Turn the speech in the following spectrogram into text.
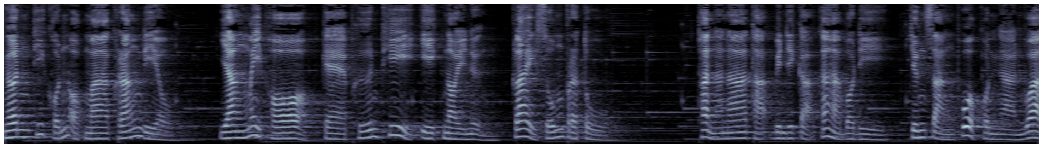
เงินที่ขนออกมาครั้งเดียว ยังไม่พอแก่พื้นที่อีกหน่อยหนึ่ง ใกล้ซุ้มประตู ท่านอนาถบินดิกะขหาบดีจึงสั่งพวกคนงานว่า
